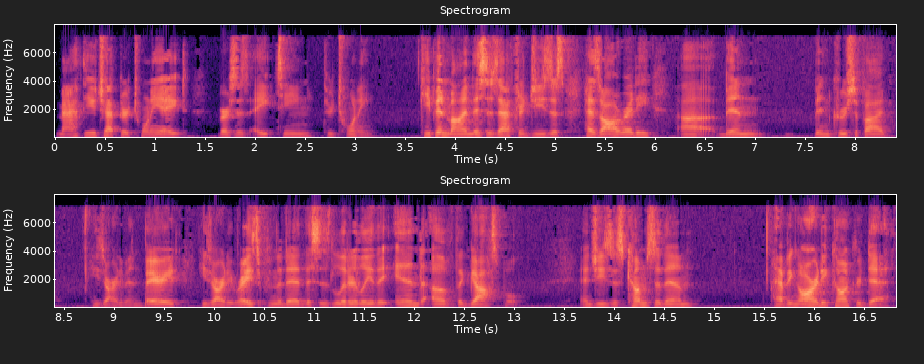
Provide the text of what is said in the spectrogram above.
Matthew chapter 28, verses 18 through 20. Keep in mind, this is after Jesus has already uh, been, been crucified, He's already been buried. He's already raised from the dead. This is literally the end of the gospel. And Jesus comes to them having already conquered death,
